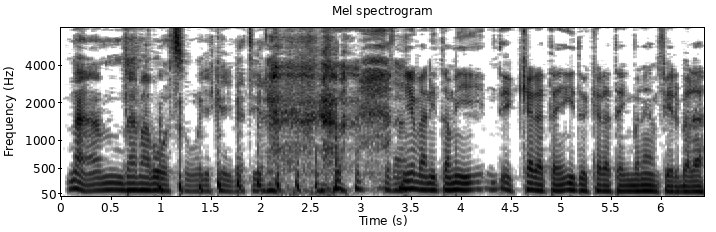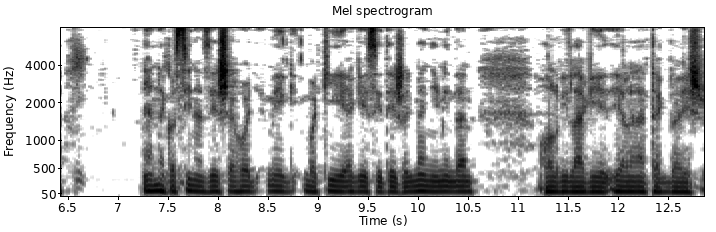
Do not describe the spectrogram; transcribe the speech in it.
Nem, de már volt szó, hogy egy könyvet ír. Nyilván itt a mi kereteink, időkereteinkben nem fér bele ennek a színezése, hogy még, vagy kiegészítés, hogy mennyi minden alvilági jelenetekbe is,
